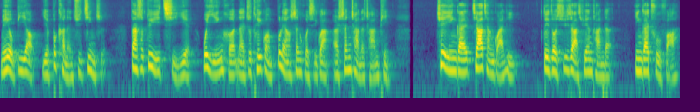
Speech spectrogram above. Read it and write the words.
没有必要也不可能去禁止。但是对于企业为迎合乃至推广不良生活习惯而生产的产品，却应该加强管理。对做虚假宣传的，应该处罚。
